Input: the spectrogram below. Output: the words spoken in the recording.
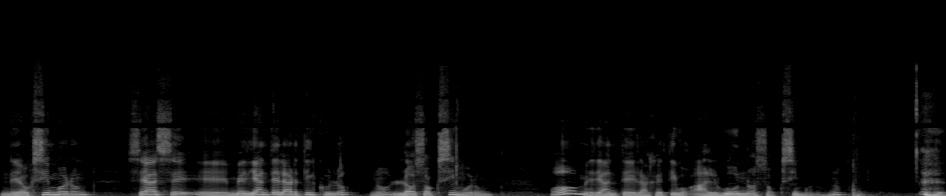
de oxímoron se hace mediante el artículo, ¿no? los oxímoron, o mediante el adjetivo, algunos oxímoros.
